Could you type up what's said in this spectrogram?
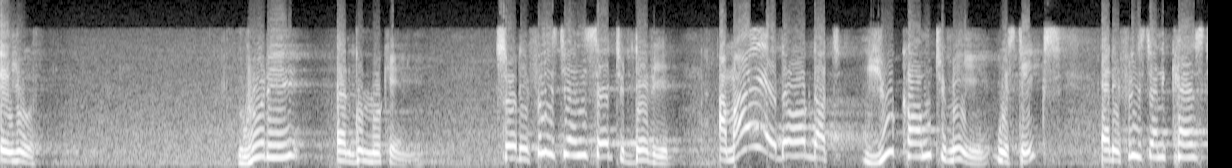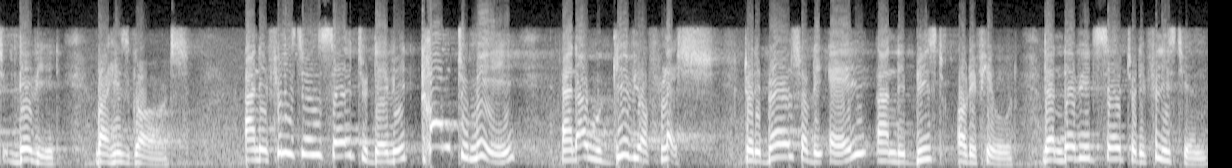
A youth. Ruddy and good looking. So the Philistine said to David, Am I a dog that you come to me with sticks? And the Philistine cursed David by his gods. And the Philistine said to David, Come to me, and I will give your flesh to the birds of the air and the beasts of the field. Then David said to the Philistine,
